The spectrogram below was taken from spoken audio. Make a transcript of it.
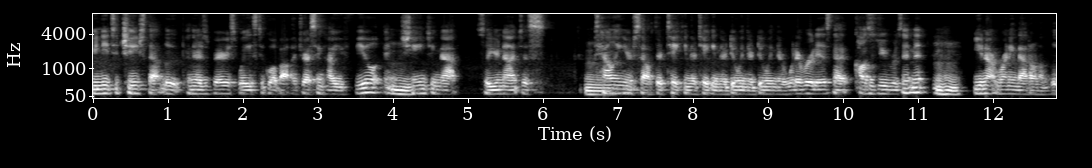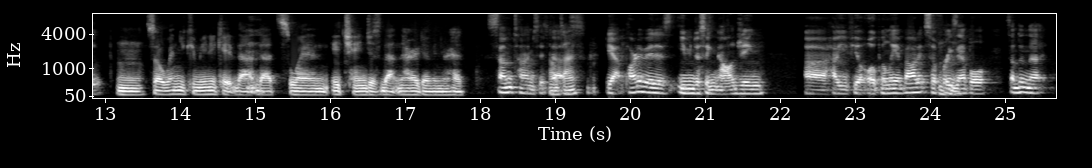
You need to change that loop, and there's various ways to go about addressing how you feel and Mhm. changing that, so you're not just Mhm. telling yourself they're taking, they're taking, they're doing, they're doing, they're whatever it is that causes you resentment. Mhm. You're not running that on a loop. Mm. So when you communicate that, that's when it changes that narrative in your head. Sometimes it Sometimes. does. Yeah, part of it is even just acknowledging uh, how you feel openly about it. So, for Mhm. example, something that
